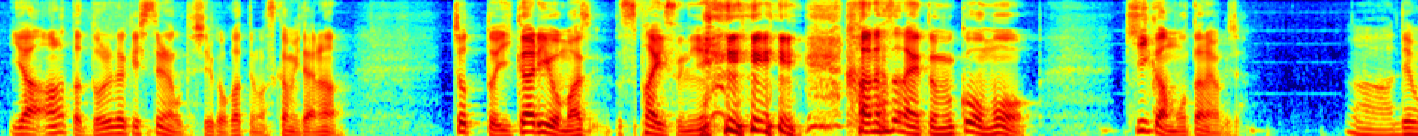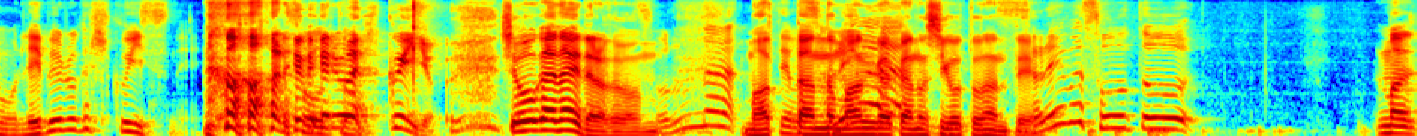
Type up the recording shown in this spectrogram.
「いやあなたどれだけ失礼なことしてるか分かってますか?」みたいなちょっと怒りをまじスパイスに 話さないと向こうも危機感持たないわけじゃん。ああでもレベルが低いっすね。レベルは低いよ。しょうがないだろそのそんな末端の漫画家の仕事なんて。それは相当まあ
